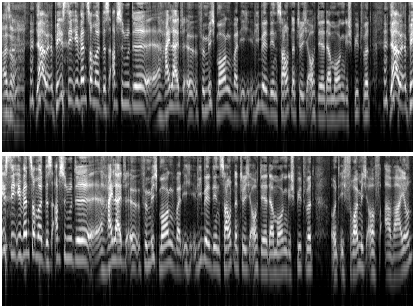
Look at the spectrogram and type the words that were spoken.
also, Ja, PSD Event Sommer, das absolute äh, Highlight äh, für mich morgen, weil ich liebe den Sound natürlich auch, der da morgen gespielt wird. Ja, PSD Event Sommer, das absolute äh, Highlight äh, für mich morgen, weil ich liebe den Sound natürlich auch, der da morgen gespielt wird. Und ich freue mich auf Avion.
